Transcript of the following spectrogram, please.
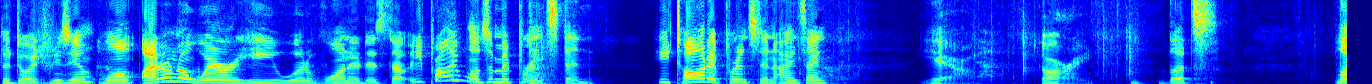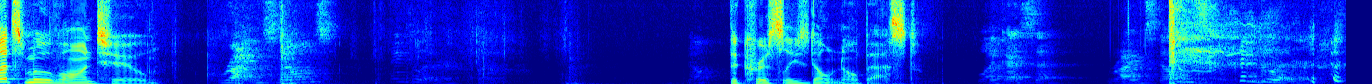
The Deutsche Museum? Well, I don't know where he would have wanted his stuff. He probably wants them at Princeton. He taught at Princeton. Einstein. Yeah. All right. Let's let's move on to Rhinestones and glitter. the Chrisleys don't know best. Like I said, rhinestones and glitter.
